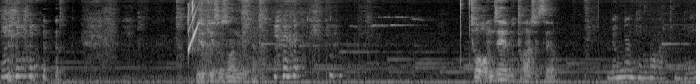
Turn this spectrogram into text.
이렇게 소소합니다. 저 언제부터 아셨어요? 몇 년 된 것 같은데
